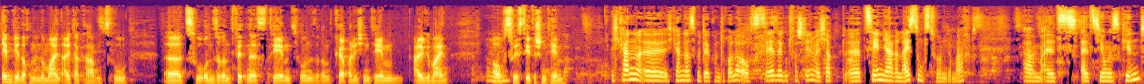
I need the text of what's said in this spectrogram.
eben wir noch einen normalen Alltag haben zu äh, zu unseren Fitness-Themen, zu unseren körperlichen Themen allgemein, mhm. auch zu ästhetischen Themen. Ich kann, äh, ich kann das mit der Kontrolle auch sehr, sehr gut verstehen, weil ich habe äh, zehn Jahre Leistungstouren gemacht ähm, als, als junges Kind.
